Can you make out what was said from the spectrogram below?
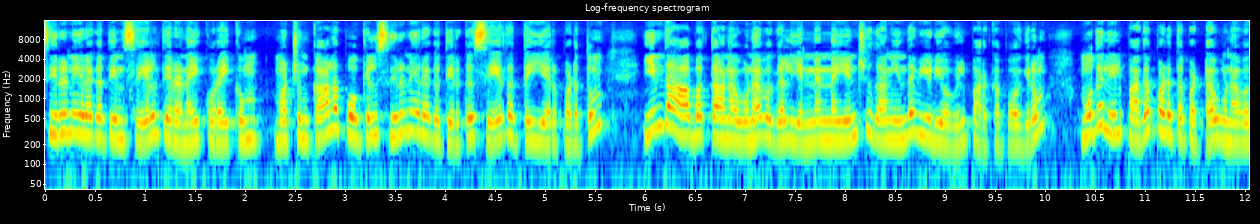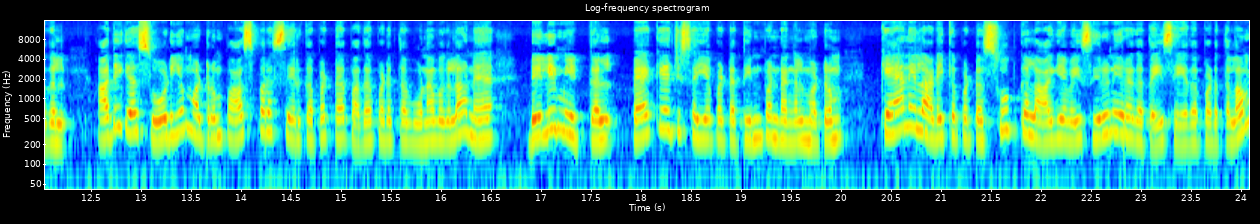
சிறுநீரகத்தின் செயல்திறனை குறைக்கும் மற்றும் காலப்போக்கில் சிறுநீரகத்திற்கு சேதத்தை ஏற்படுத்தும். இந்த ஆபத்தான உணவுகள் என்னென்ன என்றுதான் இந்த வீடியோவில் பார்க்க போகிறோம். முதலில் பதப்படுத்தப்பட்ட உணவுகள். அதிக சோடியம் மற்றும் பாஸ்பரஸ் சேர்க்கப்பட்ட பதப்படுத்த உணவுகளான டெலிமீட் டெலிமீட்கள் பேக்கேஜ் செய்யப்பட்ட தின்பண்டங்கள் மற்றும் கேனில் அடைக்கப்பட்ட சூப்கள் ஆகியவை சிறுநீரகத்தை சேதப்படுத்தலாம்.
